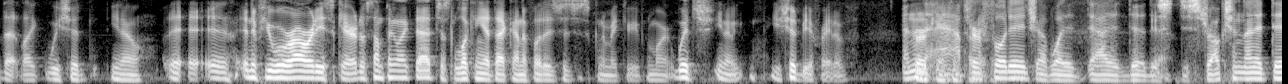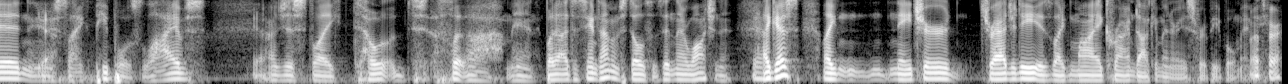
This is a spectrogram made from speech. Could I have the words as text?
that like we should, you know. And if you were already scared of something like that, just looking at that kind of footage is just going to make you even more. Which you know you should be afraid of. and then the after footage of what it added the, the destruction that it did and Yeah. it's like people's lives Yeah. are just like total flip oh man but at the same time i'm still sitting there watching it Yeah. i guess like nature tragedy is like my crime documentaries for people maybe That's fair.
